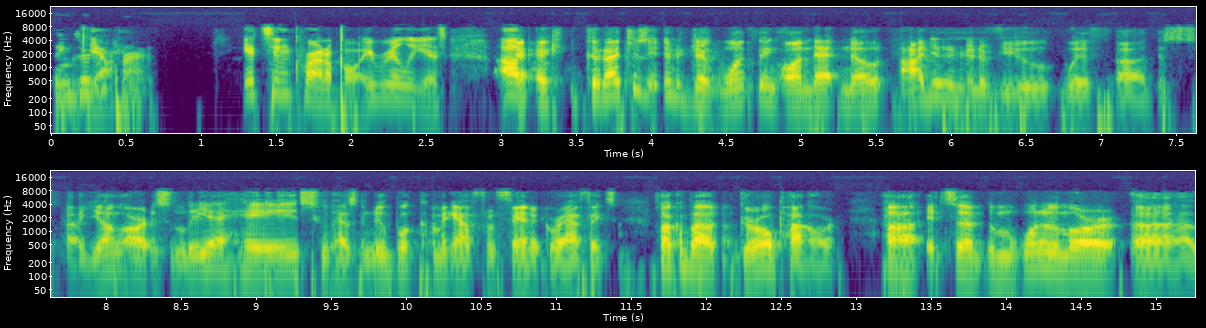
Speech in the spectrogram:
things are yeah. different. It's incredible. It really is. Um, Uh, uh, Could I just interject one thing on that note? I did an interview with uh, this uh, young artist, Leah Hayes, who has a new book coming out from Fantagraphics. Talk about girl power. Uh, it's a, one of the more uh,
